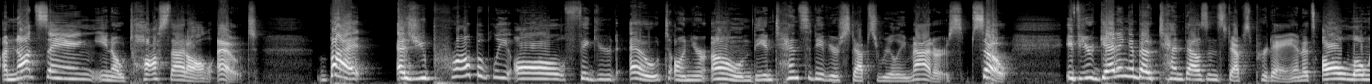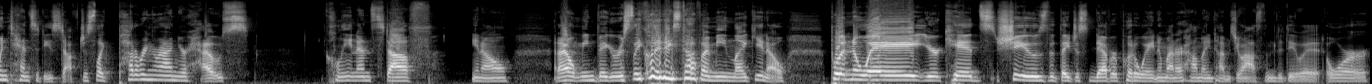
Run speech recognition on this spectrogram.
I'm not saying, you know, toss that all out. But as you probably all figured out on your own, the intensity of your steps really matters. So, if you're getting about 10,000 steps per day and it's all low intensity stuff, just like puttering around your house, cleaning stuff, you know. And I don't mean vigorously cleaning stuff, I mean like, you know, putting away your kids' shoes that they just never put away no matter how many times you ask them to do it, or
